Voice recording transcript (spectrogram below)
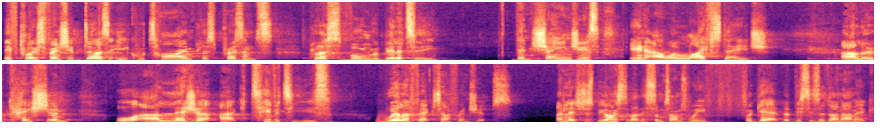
if close friendship does equal time plus presence plus vulnerability, then changes in our life stage, our location, or our leisure activities will affect our friendships. And let's just be honest about this. Sometimes we forget that this is a dynamic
